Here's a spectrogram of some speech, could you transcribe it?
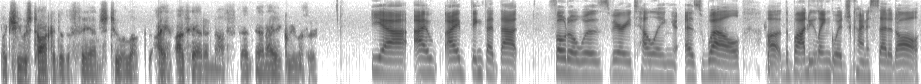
but she was talking to the fans too. Look, I, I've had enough, and, and I agree with her. Yeah, I I think that that photo was very telling as well. Uh, the body language kind of said it all.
